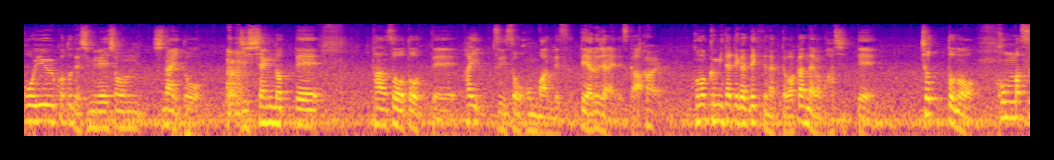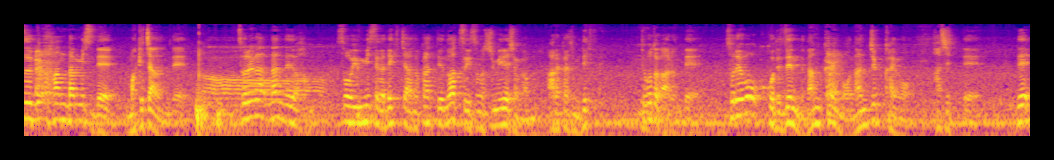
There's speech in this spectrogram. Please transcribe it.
こういうことでシミュレーションしないと実写に乗って単走を通って「はい追走本番です」ってやるじゃないですか、はい。この組み立てができてなくて分かんないまま走ってちょっとのコンマ数秒の判断ミスで負けちゃうんでそれがなんでそういうミスができちゃうのかっていうのは追走のシミュレーションがあらかじめできてない。ってことがあるんでそれをここで全部何回も何十回も走ってで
